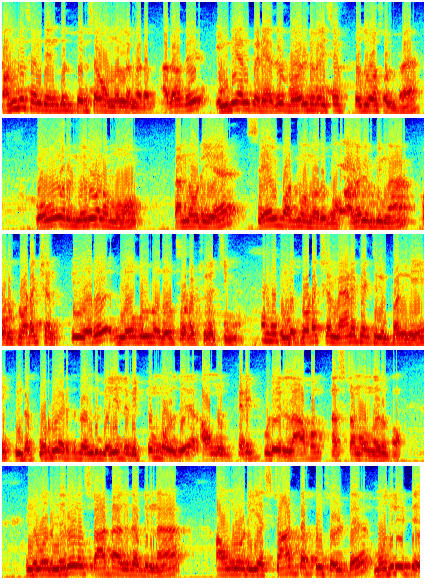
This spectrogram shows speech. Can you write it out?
பங்கு சந்தைன்றது பெருசா ஒண்ணும் இல்ல மேடம் அதாவது இந்தியான்னு கிடையாது வேர்ல்டு வைஸா பொதுவா சொல்றேன். ஒவ்வொரு நிறுவனமும் தன்னுடைய செயல்பாடுன்னு ஒண்ணு இருக்கும். அதாவது எப்படின்னா ஒரு ப்ரொடக்ஷன் இது ஒரு குளோபல் ஒரு ப்ரொடக்ஷன் வச்சுங்க. இந்த ப்ரொடக்ஷன் மேனுஃபேக்சரிங் பண்ணி இந்த பொருளை எடுத்துட்டு வந்து வெளியில விற்கும் போது அவங்களுக்கு கிடைக்கக்கூடிய லாபம் நஷ்டமும் ஒண்ணு இருக்கும். இந்த ஒரு நிறுவனம் ஸ்டார்ட் ஆகுது அப்படின்னா அவங்களுடைய ஸ்டார்ட் அப்னு சொல்லிட்டு முதலீட்டு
